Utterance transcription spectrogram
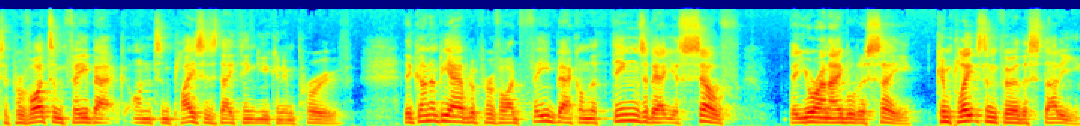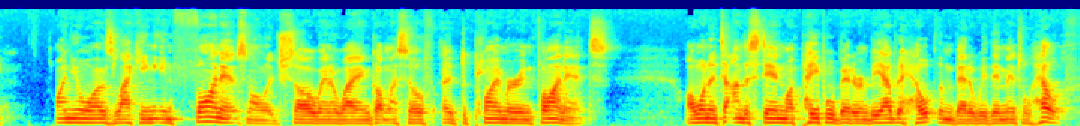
to provide some feedback on some places they think you can improve. They're going to be able to provide feedback on the things about yourself that you're unable to see. Complete some further study. I knew I was lacking in finance knowledge, so I went away and got myself a diploma in finance. I wanted to understand my people better and be able to help them better with their mental health.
